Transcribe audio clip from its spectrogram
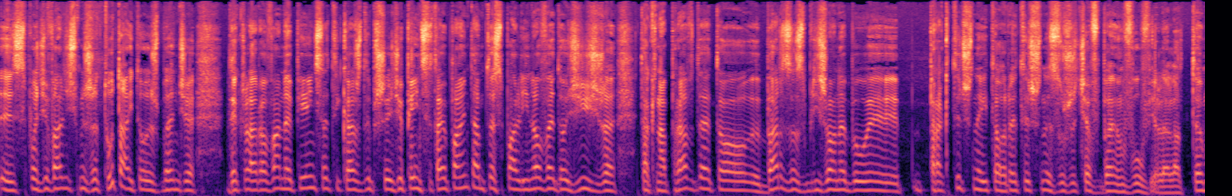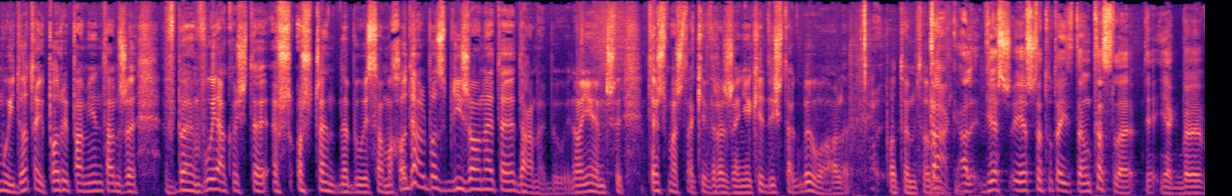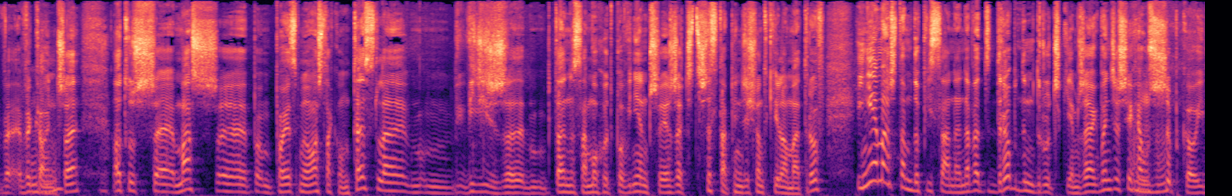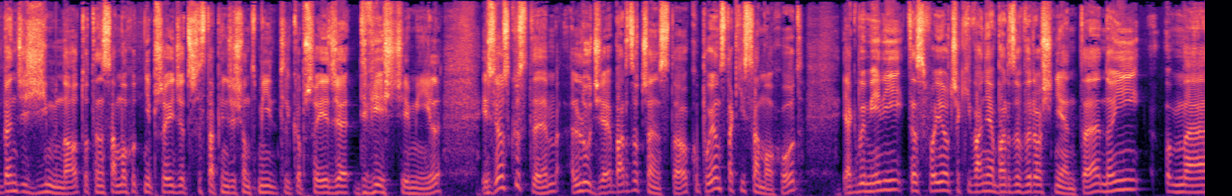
y, spodziewaliśmy, że tutaj to już będzie deklarowane 500 i każdy przyjedzie 500. A ja pamiętam te spalinowe do dziś, że tak naprawdę to bardzo zbliżone były praktyczne i teoretyczne zużycia w BMW wiele lat temu i do tej pory pamiętam, że w BMW jakoś te oszczędne były samochody albo zbliżone te dane były. No nie wiem, czy też masz takie wrażenie, kiedyś tak było, ale potem to... Tak, ale wiesz, jeszcze tutaj tę Teslę jakby wykończę. Mhm. Otóż e, masz e, powiedzmy masz taką Teslę, widzisz, że ten samochód powinien przejeżdżać 350 kilometrów i nie masz tam dopisane nawet drobnym druczkiem, że jak będziesz jechał mhm. szybko i będzie zimno, to ten samochód nie przejedzie 350 mil, tylko przejedzie 200 mil. I w związku z tym ludzie bardzo często, kupując taki samochód, jakby mieli te swoje oczekiwania bardzo wyrośnięte, no i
